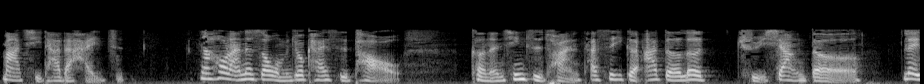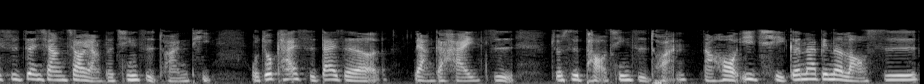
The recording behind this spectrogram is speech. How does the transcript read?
骂其他的孩子。那后来那时候我们就开始跑可能亲子团，它是一个阿德勒取向的类似正向教养的亲子团体，我就开始带着。两个孩子就是跑亲子团，然后一起跟那边的老师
